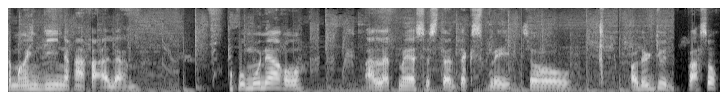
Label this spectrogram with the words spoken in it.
sa mga hindi nakakaalam. Upo muna ako. I'll let my assistant explain. So, Other Jude, pasok.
